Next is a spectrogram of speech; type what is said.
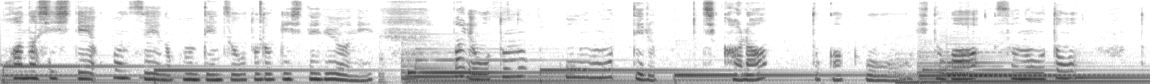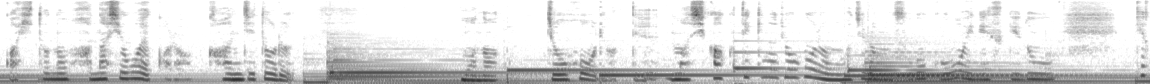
お話しして音声のコンテンツをお届けしているように、やっぱり音のこう持ってる力とかこう人がその音とか人の話し声から感じ取るもの、情報量って、まあ視覚的な情報量ももちろんすごく多いですけど、結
